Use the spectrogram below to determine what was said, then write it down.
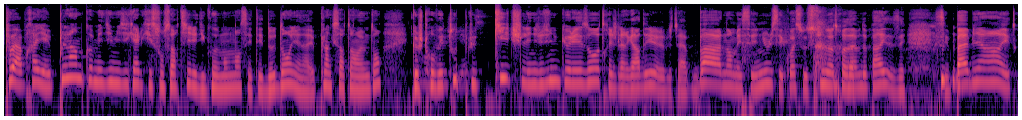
peu après, il y a eu plein de comédies musicales qui sont sorties. Les Dix Commandements, c'était dedans. Il y en avait plein qui sortaient en même temps que je trouvais toutes plus kitsch les unes que les autres. Et je les regardais, j'étais là, bah non mais c'est nul. C'est quoi ce sous Notre-Dame de Paris? C'est c'est pas bien et tout.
